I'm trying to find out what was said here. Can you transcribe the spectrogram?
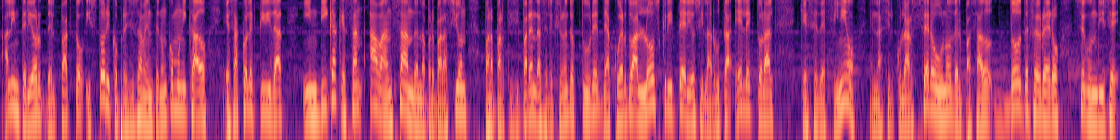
al interior del pacto histórico. Precisamente en un comunicado, esa colectividad indica que están avanzando en la preparación para participar en las elecciones de octubre de acuerdo a los criterios y la ruta electoral que se definió en la circular 01 del pasado 2 de febrero, según dice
